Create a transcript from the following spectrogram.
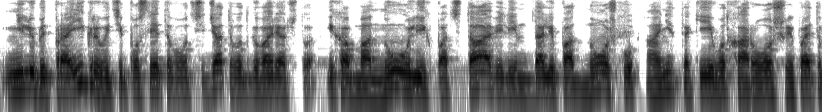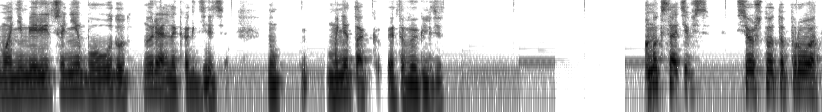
не любят проигрывать, и после этого вот сидят и вот говорят, что их обманули, их подставили, им дали подножку, а они такие вот хорошие, поэтому они мириться не будут. Ну, реально, как дети. Ну, мне так это выглядит. Мы, кстати, все что-то про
